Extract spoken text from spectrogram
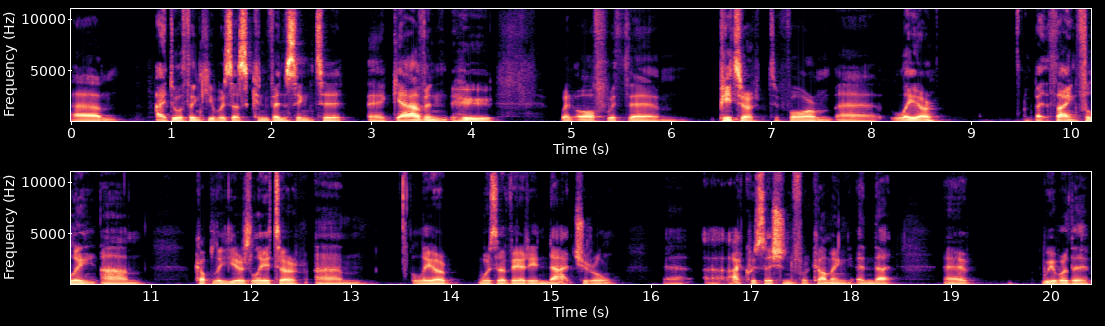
Um, I don't think he was as convincing to uh, Gavin, who went off with um, Peter to form uh, Lehrer. But thankfully, um, a couple of years later, um, Lehrer was a very natural uh, uh, acquisition for Cumming in that uh, we were the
